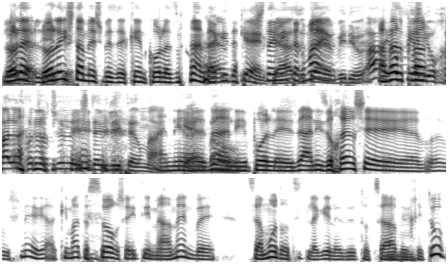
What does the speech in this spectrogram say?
לא, לא זה. להשתמש בזה, כן, כל הזמן, להגיד, אה, כן, שתי ליטר מים. בדיוק. אה, יופי, כבר- אני אוכל לחוצות שלי שתי ליטר מים. אני, כן, זה, ברור. אני אפול, זה, אני זוכר שלפני כמעט עשור שהייתי מאמן בצמוד, רציתי להגיע לאיזה תוצאה. בחיטוב,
